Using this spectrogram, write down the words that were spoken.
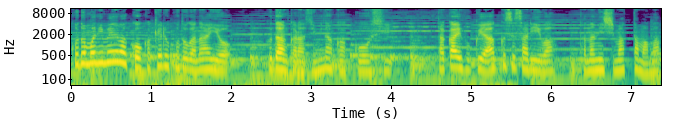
子供に迷惑をかけることがないよう、普段から地味な格好をし、高い服やアクセサリーは棚にしまったまま。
